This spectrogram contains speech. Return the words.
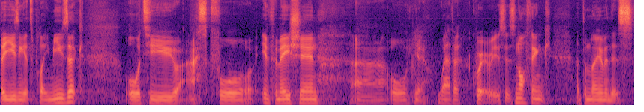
they're using it to play music or to ask for information uh, or you know, weather queries. It's nothing at the moment that's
